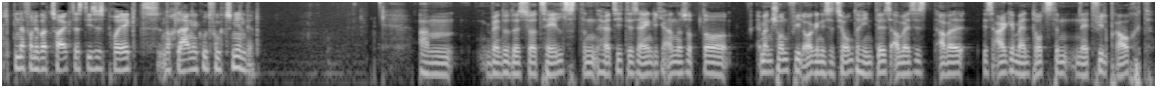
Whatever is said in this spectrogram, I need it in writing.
ich bin davon überzeugt, dass dieses Projekt noch lange gut funktionieren wird. Ähm, wenn du das so erzählst, dann hört sich das eigentlich an, als ob da ich meine, schon viel Organisation dahinter ist, aber es ist, aber es allgemein trotzdem nicht viel braucht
